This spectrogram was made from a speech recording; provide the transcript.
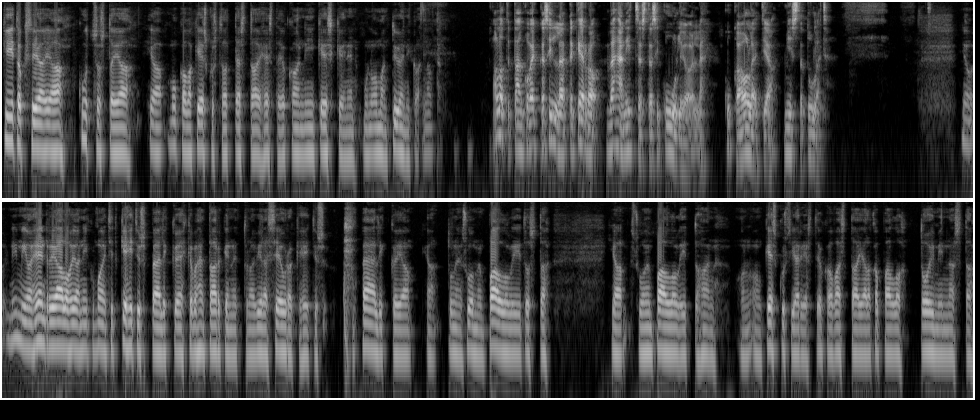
Kiitoksia ja kutsusta ja, ja mukava keskustella tästä aiheesta, joka on niin keskeinen mun oman työni kannalta. Aloitetaanko vaikka sillä, että kerro vähän itsestäsi kuulijoille, kuka olet ja mistä tulet? Joo, nimi on Henri Alo ja niin kuin mainitsit kehityspäällikkö, ehkä vähän tarkennettuna vielä seurakehityspäällikkö ja, ja tulen Suomen palloliitosta. Ja Suomen palloliittohan on, on keskusjärjestö, joka vastaa jalkapallotoiminnasta,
